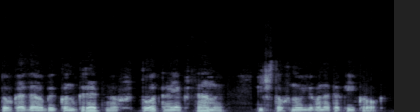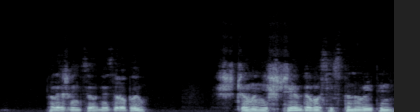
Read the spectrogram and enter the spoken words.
то вказав би конкретно, хто та як саме підштовхнув його на такий крок. Але ж він цього не зробив. Що мені ще вдалося встановити?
